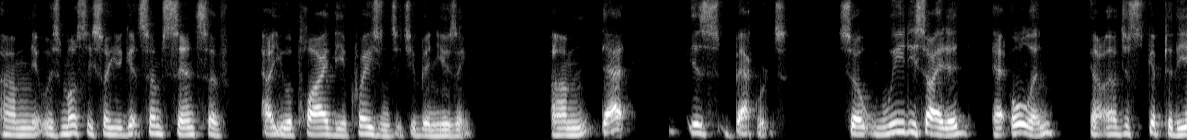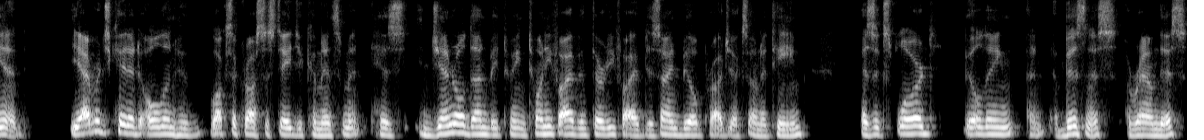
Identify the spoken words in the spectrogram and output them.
Um, it was mostly so you get some sense of how you applied the equations that you've been using. Um, that is backwards. So we decided at Olin, I'll just skip to the end. The average kid at Olin who walks across the stage at commencement has, in general, done between 25 and 35 design build projects on a team, has explored building a, business around this,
